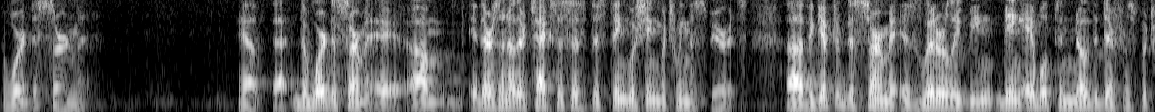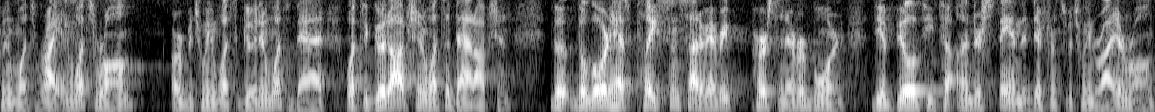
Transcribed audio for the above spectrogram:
the word discernment? Yeah, the word discernment. Um, there's another text that says distinguishing between the spirits. Uh, the gift of discernment is literally being, being able to know the difference between what's right and what's wrong, or between what's good and what's bad, what's a good option and what's a bad option. The, the Lord has placed inside of every person ever born the ability to understand the difference between right and wrong.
